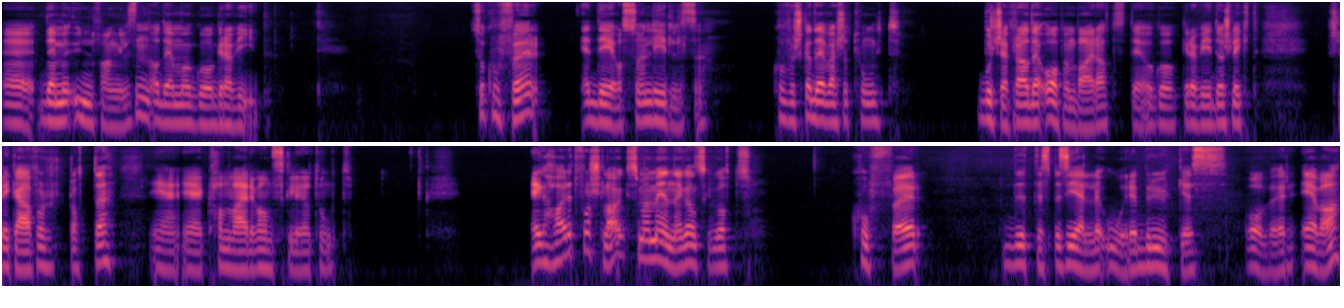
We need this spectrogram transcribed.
Det med unnfangelsen og det med å gå gravid. Så hvorfor er det også en lidelse? Hvorfor skal det være så tungt? Bortsett fra det åpenbare at det å gå gravid og slikt, slik jeg har forstått det, er, er, kan være vanskelig og tungt. Jeg har et forslag som jeg mener er ganske godt. Hvorfor dette spesielle ordet brukes over Eva,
